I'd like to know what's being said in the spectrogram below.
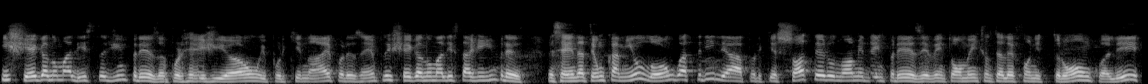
e chega numa lista de empresa, por região e por KNAI, por exemplo, e chega numa listagem de empresa. Você ainda tem um caminho longo a trilhar, porque só ter o nome da empresa e eventualmente um telefone tronco ali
